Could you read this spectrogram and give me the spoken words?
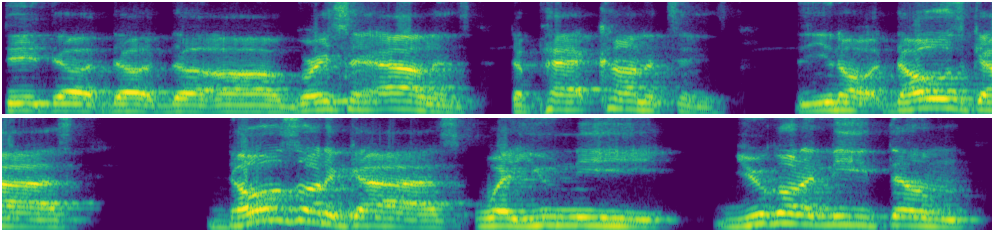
the the the, the uh, Grayson Allens, the Pat Connaughtons, you know those guys. Those are the guys where you need. You're gonna need them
